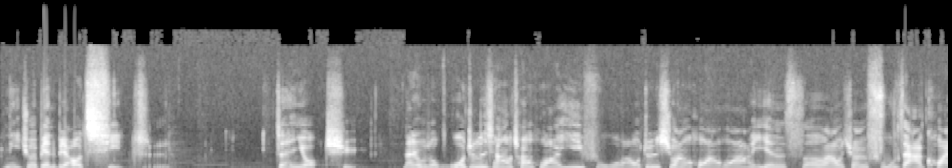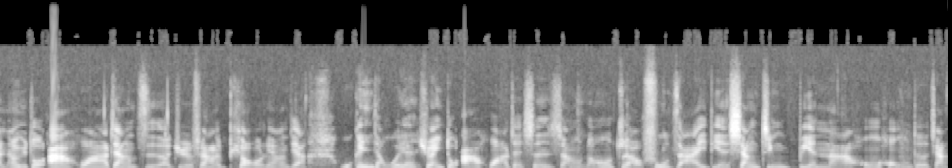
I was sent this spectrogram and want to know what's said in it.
你就会变得比较有气质，这很有趣。那如果说我就是想要穿花衣服啊，我就是喜欢花花颜色啊，我喜欢复杂款，然后一朵阿花这样子啊，觉得非常的漂亮。这样，我跟你讲，我也很喜欢一朵阿花在身上，然后最好复杂一点，镶金边啊，红红的这样，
